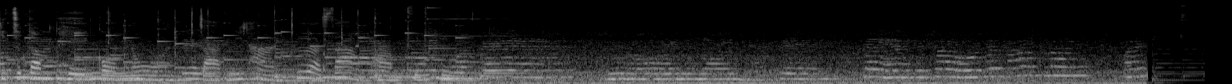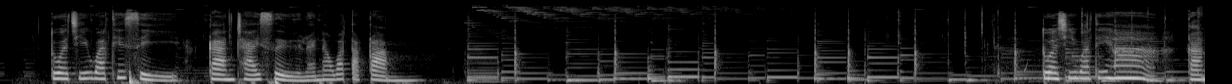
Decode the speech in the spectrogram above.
กิจกรรมเพลงก่อนนอนจากนิทานเพื่อสร้างความคุ้นเคยตัวชี้วัดที่ 4 การใช้สื่อและนวัตกรรม ตัวชี้วัดที่ 5 การ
